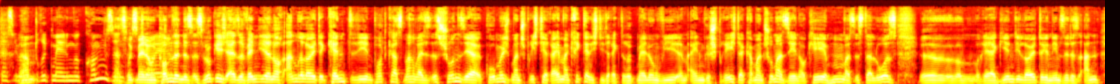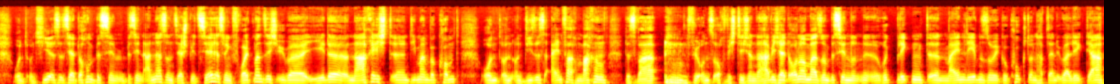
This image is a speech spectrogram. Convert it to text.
Dass überhaupt ähm, Rückmeldungen gekommen sind. Dass Rückmeldungen gekommen sind, das ist wirklich, also wenn ihr noch andere Leute kennt, die einen Podcast machen, weil das ist schon sehr komisch, man spricht hier rein, man kriegt ja nicht die direkte Rückmeldung wie in einem Gespräch, da kann man schon mal sehen, okay, hm, was ist da los, äh, reagieren die Leute, nehmen sie das an und, und hier ist es ja doch ein bisschen, ein bisschen anders und sehr speziell, deswegen freut man sich über jede Nachricht, äh, die man bekommt und, und, und dieses einfach machen, das war für uns auch wichtig und da habe ich halt auch noch mal so ein bisschen äh, rückblickend in mein Leben So geguckt und habe dann überlegt, ja,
